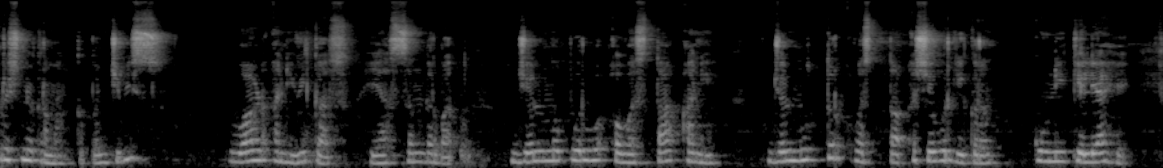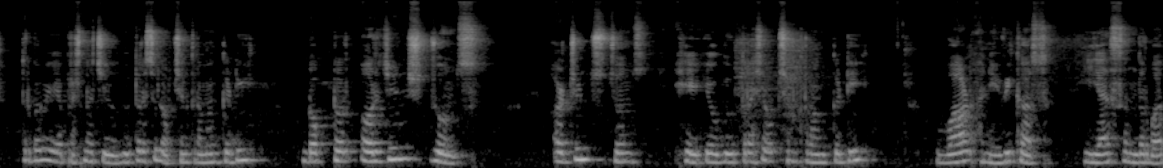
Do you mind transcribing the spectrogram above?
प्रश्न क्रमांक पंचवीस वाढ आणि विकास या संदर्भात जन्मपूर्व अवस्था आणि जन्मोत्तर अवस्था असे वर्गीकरण कोणी केले आहे? तर बघा या प्रश्नाचे योग्य उत्तर असेल ऑप्शन क्रमांक D doctor Ernest Jones. Ernest Jones हे योग्य उत्तर असेल ऑप्शन क्रमांक डी वाढ आणि विकास या संदर्भात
